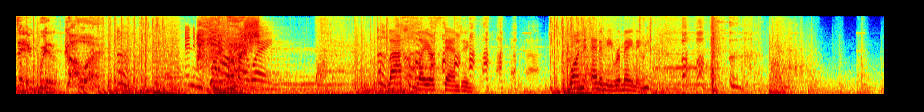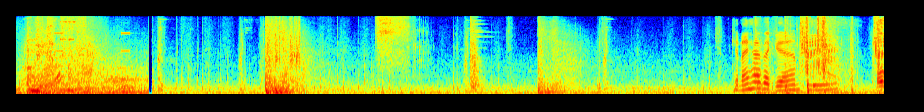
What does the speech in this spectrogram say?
They will cover. Enemy get out of my way. Last player standing. One enemy remaining. Can I have again, please? Oh,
